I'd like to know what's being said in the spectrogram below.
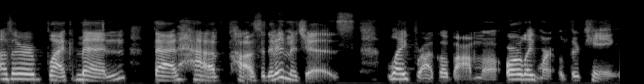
other black men that have positive images, like Barack Obama or like Martin Luther King.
